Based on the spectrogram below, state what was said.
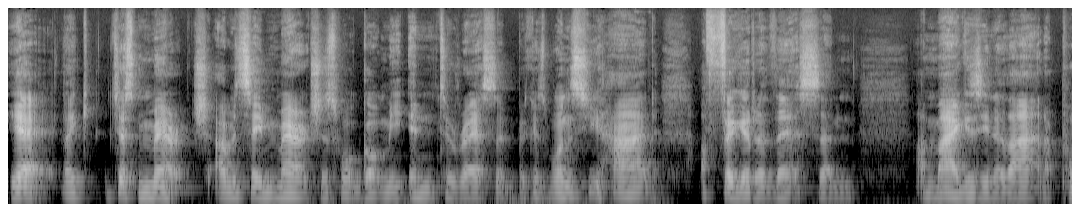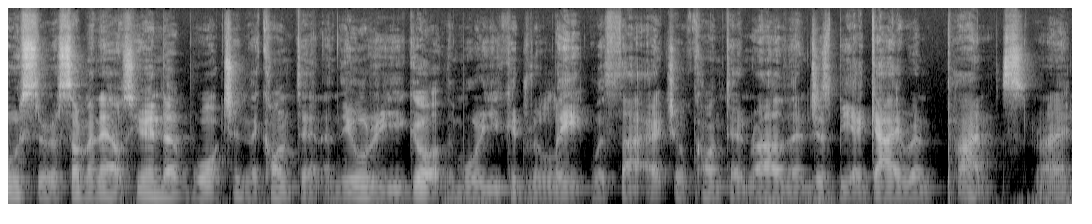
yeah, like just merch. I would say merch is what got me into wrestling because once you had a figure of this and a magazine of that and a poster of someone else, you end up watching the content, and the older you got, the more you could relate with that actual content rather than just be a guy wearing pants, right?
